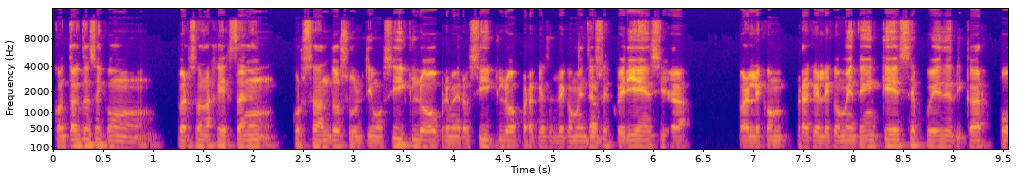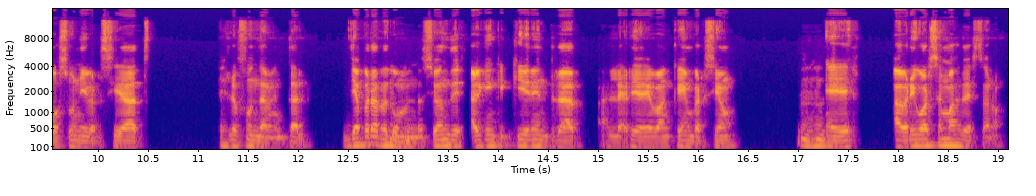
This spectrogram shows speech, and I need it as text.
Contáctense con personas que están cursando su último ciclo, primero ciclo, para que se le comente su experiencia, para, le para que le comenten en qué se puede dedicar post universidad, es lo fundamental. Ya para recomendación de alguien que quiere entrar al área de banca de inversión, es averiguarse más de esto, ¿no?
